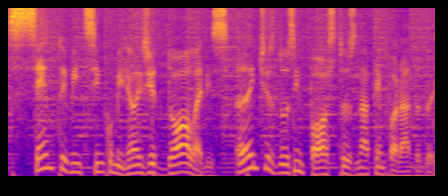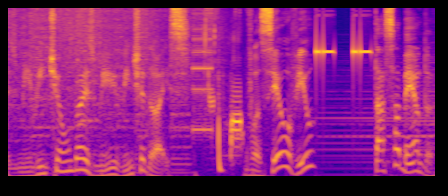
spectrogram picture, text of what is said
125 milhões de dólares antes dos impostos na temporada 2021-2022. Você ouviu? Tá sabendo.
